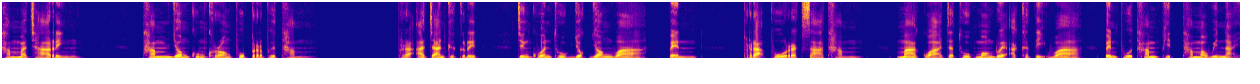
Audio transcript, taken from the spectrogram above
ธรรมชาริง ธรรมย่อมคุ้มครองผู้ประพฤติธรรม พระอาจารย์คึกฤทธิ์จึงควรถูกยกย่องว่าเป็นพระผู้รักษาธรรม มากกว่าจะถูกมองด้วยอคติว่าเป็นผู้ทำผิดธรรมวินัย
